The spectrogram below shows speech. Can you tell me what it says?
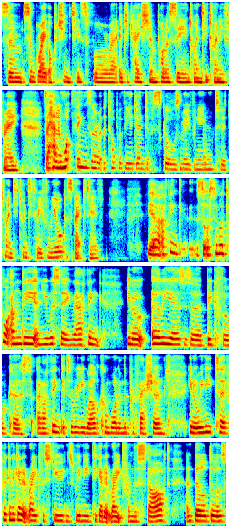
some some great opportunities for uh, education policy in 2023. So Helen, what things are at the top of the agenda for schools moving into 2023 from your perspective? Yeah, I think sort of similar to what Andy and you were saying there. I think you know, early years is a big focus, and I think it's a really welcome one in the profession. You know, we need to, if we're going to get it right for students, we need to get it right from the start and build those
